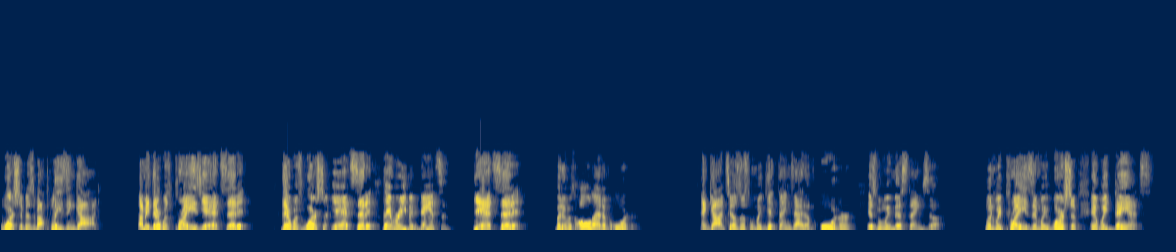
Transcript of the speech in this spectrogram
Worship is about pleasing God. I mean, there was praise. Yeah, it said it. There was worship. Yeah, it said it. They were even dancing. Yeah, it said it. But it was all out of order. And God tells us when we get things out of order is when we mess things up. When we praise and we worship and we dance,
